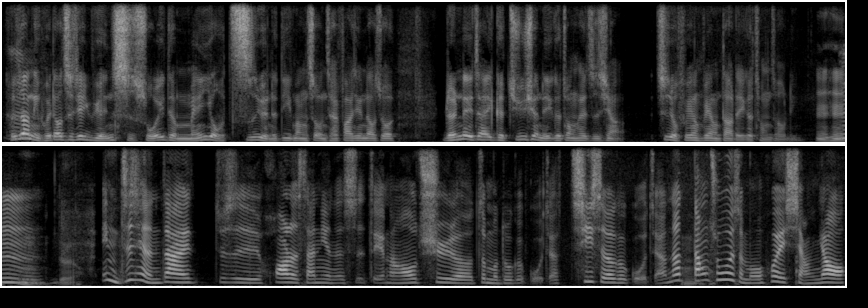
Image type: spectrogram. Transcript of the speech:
可是让你回到这些原始所谓的没有资源的地方的时候，你才发现到说，人类在一个局限的一个状态之下，是有非常非常大的一个创造力。嗯哼，嗯，对啊。哎，你之前大概就是花了三年的时间，然后去了这么多个国家，七十二个国家。那当初为什么会想要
